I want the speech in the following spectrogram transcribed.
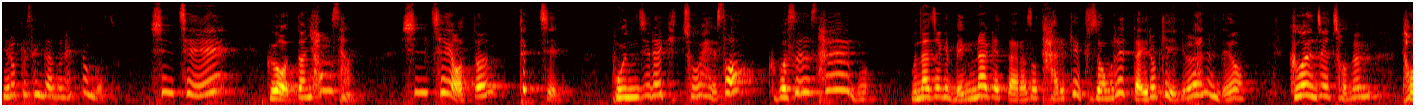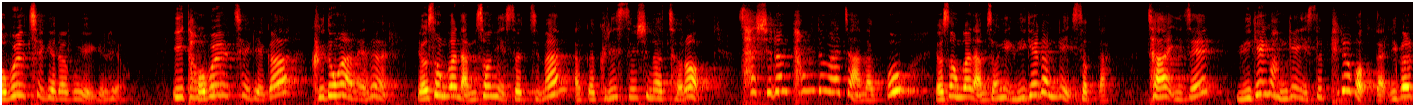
이렇게 생각을 했던 거죠. 신체의 그 어떤 형상, 신체의 어떤 특질, 본질에 기초해서 그것을 사회 문- 문화적인 맥락에 따라서 다르게 구성을 했다. 이렇게 얘기를 하는데요. 그걸 이제 저는 더블 체계라고 얘기를 해요. 이 더블 체계가 그동안에는 여성과 남성이 있었지만 아까 그리스 신화처럼 사실은 평등하지 않았고 여성과 남성이 위계 관계에 있었다. 자, 이제 위계 관계에 있을 필요가 없다. 이걸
